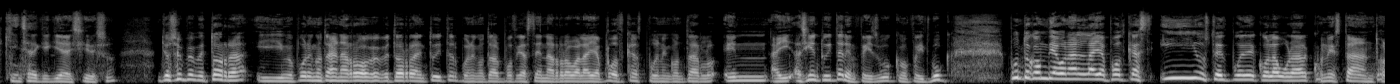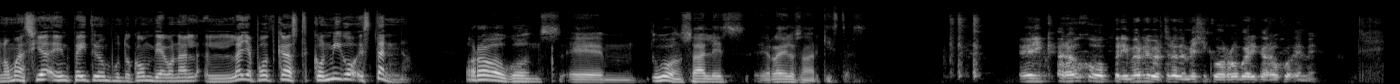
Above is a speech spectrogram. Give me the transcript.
¿Quién sabe qué quiere decir eso? Yo soy Pepe Torra y me pueden encontrar en arroba Pepe Torra en Twitter, pueden encontrar el podcast en arroba Laya Podcast, pueden encontrarlo en, ahí, así en Twitter, en Facebook o facebook.com diagonal Laya Podcast y usted puede colaborar con esta antonomasia en patreon.com diagonal Laya Podcast. Conmigo están. Arroba Hugo, eh, Hugo González, eh, Radio de los Anarquistas. Eric Araujo, primer libertario de México, arroba Eric Araujo M.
